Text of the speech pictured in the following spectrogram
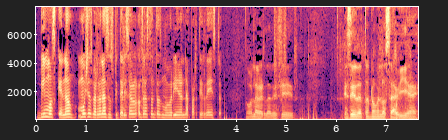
vimos que no. Muchas personas se hospitalizaron, otras tantas murieron a partir de esto. No, la verdad ese ese dato no me lo sabía.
